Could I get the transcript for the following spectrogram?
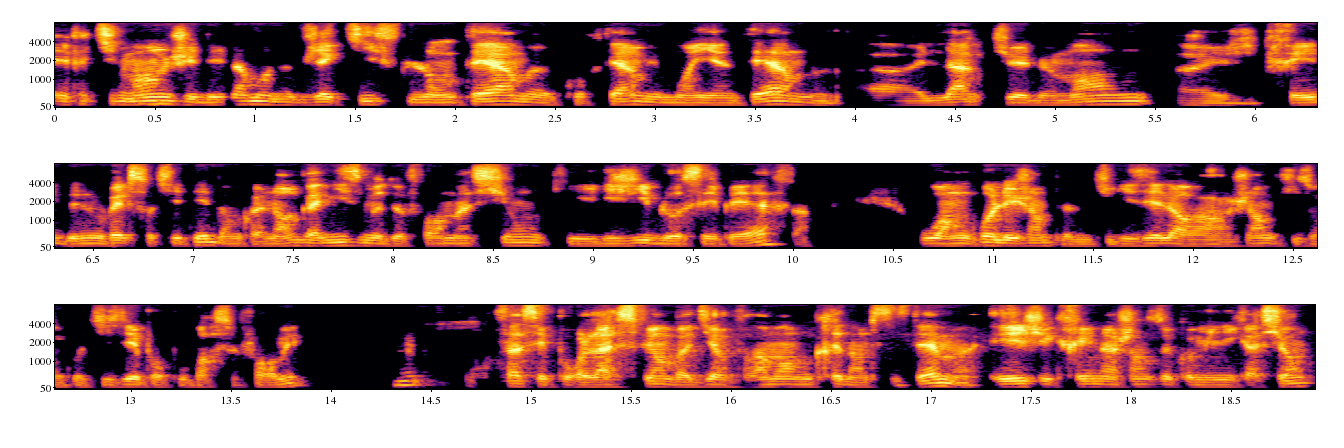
Effectivement, j'ai déjà mon objectif long terme, court terme et moyen terme. Euh, là, actuellement, euh, j'ai créé de nouvelles sociétés, donc un organisme de formation qui est éligible au CPF, où en gros, les gens peuvent utiliser leur argent qu'ils ont cotisé pour pouvoir se former. Mmh. Ça, c'est pour l'aspect, on va dire, vraiment ancré dans le système. Et j'ai créé une agence de communication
